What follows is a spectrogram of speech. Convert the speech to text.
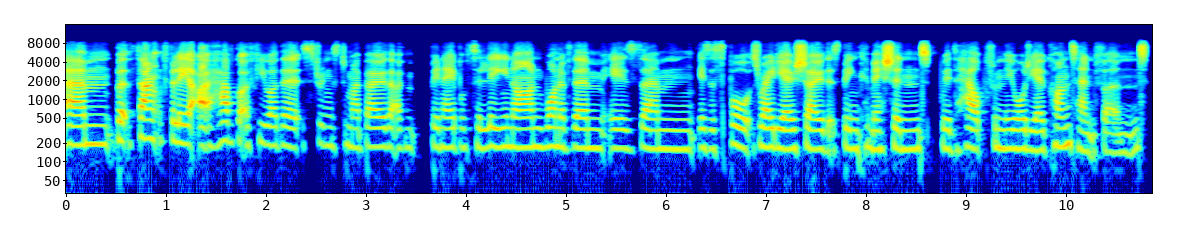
Um, but thankfully I have got a few other strings to my bow that I've been able to lean on. One of them is um, is a sports radio show that's been commissioned with help from the audio content fund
